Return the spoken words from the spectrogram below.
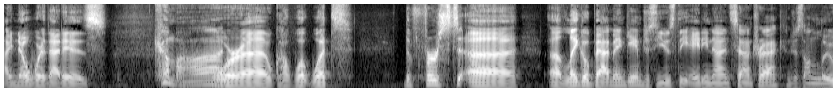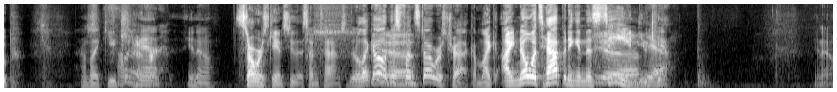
I know where that is Come on. or uh, what what the first uh, uh, Lego Batman game just used the '89 soundtrack and just on loop. I'm like, you can't, you know. Star Wars games do that sometimes. They're like, oh, this fun Star Wars track. I'm like, I know what's happening in this scene. You Yeah. can't, you know.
